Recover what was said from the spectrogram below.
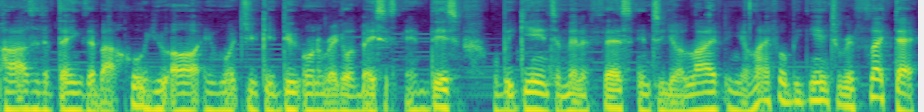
positive things about who you are and what you can do on a regular basis, and this will begin to manifest into your life, and your life will begin to reflect that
